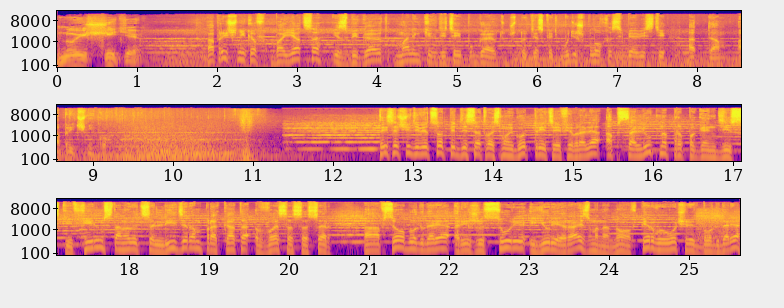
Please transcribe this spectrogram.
Ну ищите. Опричников боятся, избегают, маленьких детей пугают, что, дескать, будешь плохо себя вести, отдам опричнику. 1958 год, 3 февраля, абсолютно пропагандистский фильм становится лидером проката в СССР. А все благодаря режиссуре Юрия Райзмана, но в первую очередь благодаря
